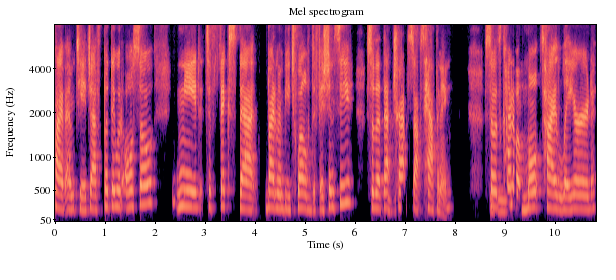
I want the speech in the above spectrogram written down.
5-MTHF, but they would also need to fix that vitamin B12 deficiency so that that mm-hmm. trap stops happening. So mm-hmm. it's kind of a multi-layered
